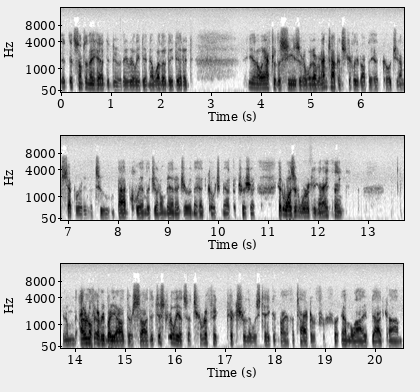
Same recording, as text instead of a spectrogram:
it, it's something they had to do. They really did. Now, whether they did it, you know, after the season or whatever. And I'm talking strictly about the head coaching. I'm separating the two: Bob Quinn, the general manager, and the head coach Matt Patricia. It wasn't working, and I think. You know, I don't know if everybody out there saw that. Just really, it's a terrific picture that was taken by a photographer for MLive.com.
